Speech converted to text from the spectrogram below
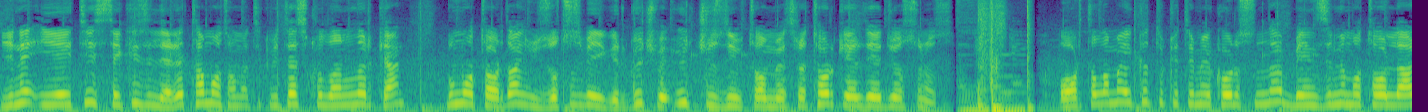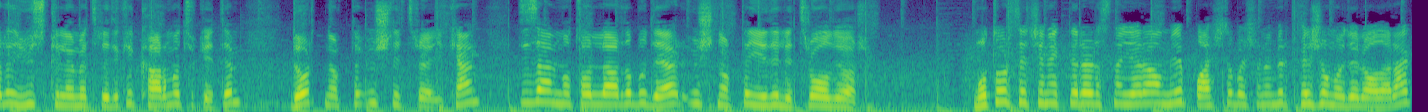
yine EAT 8 ileri tam otomatik vites kullanılırken bu motordan 130 beygir güç ve 300 Nm tork elde ediyorsunuz. Ortalama yakıt tüketimi konusunda benzinli motorlarda 100 kilometredeki karma tüketim 4.3 litre iken dizel motorlarda bu değer 3.7 litre oluyor. Motor seçenekleri arasında yer almayıp başlı başına bir Peugeot modeli olarak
